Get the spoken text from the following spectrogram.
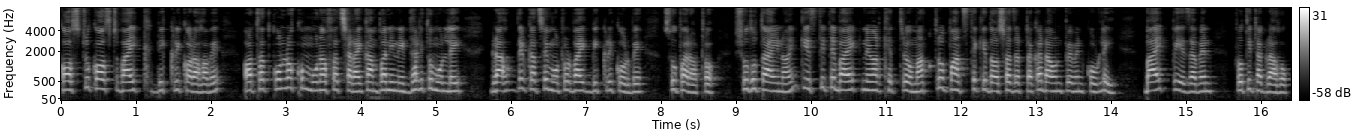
কস্ট টু কস্ট বাইক বিক্রি করা হবে। অর্থাৎ কোন রকম মুনাফা ছাড়াই কোম্পানি নির্ধারিত মূল্যেই গ্রাহকদের কাছে মোটর বাইক বিক্রি করবে সুপার অটো শুধু তাই নয়, কিস্তিতে বাইক নেওয়ার ক্ষেত্রেও মাত্র পাঁচ থেকে দশ হাজার টাকা ডাউন পেমেন্ট করলেই বাইক পেয়ে যাবেন প্রতিটা গ্রাহক।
